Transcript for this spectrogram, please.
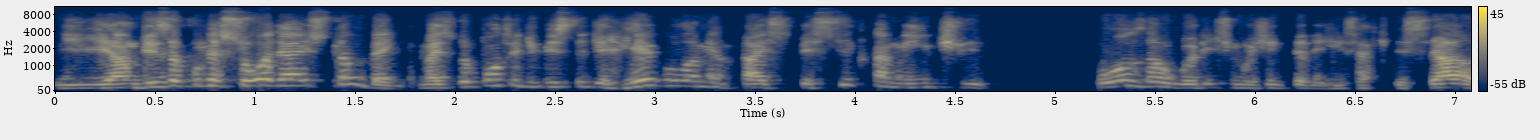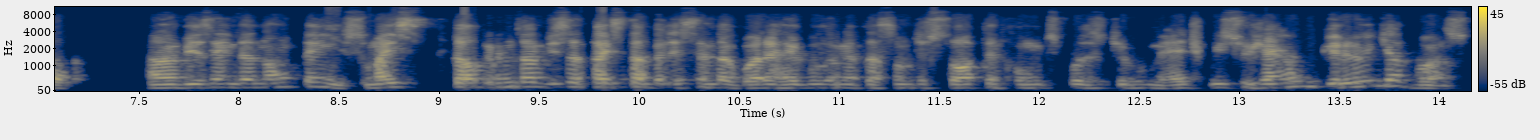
E a Anvisa começou a olhar isso também, mas do ponto de vista de regulamentar especificamente os algoritmos de inteligência artificial, a Anvisa ainda não tem isso, mas pelo menos a Anvisa está estabelecendo agora a regulamentação de software como dispositivo médico. Isso já é um grande avanço,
